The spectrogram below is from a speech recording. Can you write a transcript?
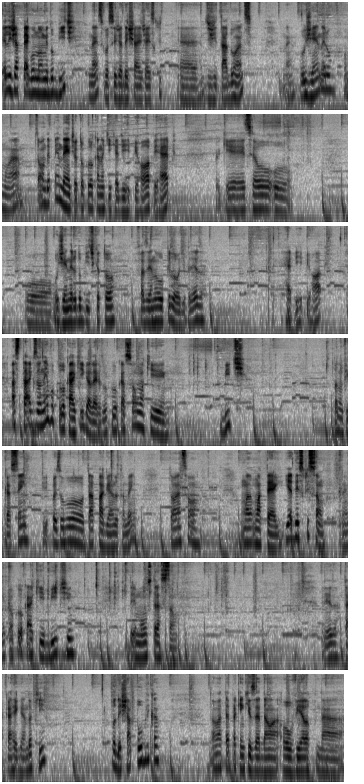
Ele já pega o nome do beat, né? Se você já deixar já escrito, é, digitado antes. Né? O gênero, vamos lá. Então, dependente. Eu estou colocando aqui que é de hip hop, rap, porque esse é o, o, o, o gênero do beat que eu estou fazendo o upload, beleza? Rap hip hop. As tags eu nem vou colocar aqui, galera. Eu vou colocar só um aqui. Beat para não ficar sem. Depois eu vou estar tá apagando também. Então é só uma, uma tag. E a descrição. Né? Então colocar aqui bit demonstração. Beleza? Tá carregando aqui. Vou deixar pública. Então até para quem quiser dar uma, ouvir ela na,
